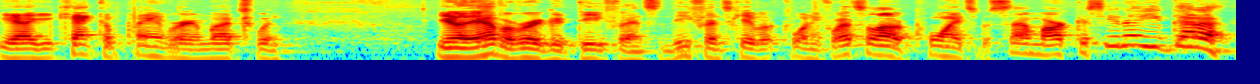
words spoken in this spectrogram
yeah, you can't complain very much when, you know, they have a very good defense. The defense gave up 24. That's a lot of points, but San Marcos, you know, you've got to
